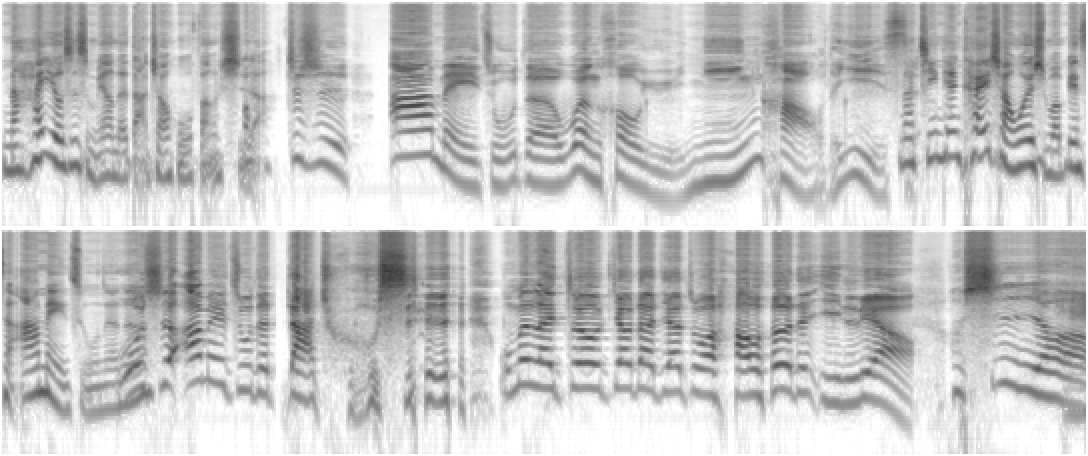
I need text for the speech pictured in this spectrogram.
哪还有是什么样的打招呼方式啊？就是。阿美族的问候语“您好”的意思。那今天开场为什么变成阿美族呢？我是阿美族的大厨师，我们来最后教大家做好喝的饮料。哦，是哦，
